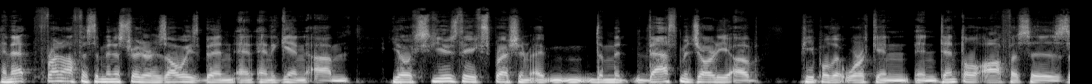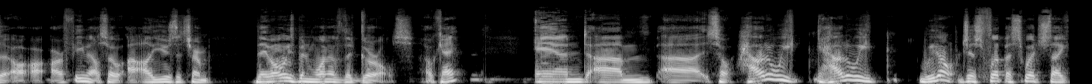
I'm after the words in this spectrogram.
And that front office administrator has always been, and, and again, um, you'll excuse the expression, uh, the vast majority of people that work in, in dental offices are, are, are female. So I'll use the term, they've always been one of the girls. Okay. Mm-hmm. And, um, uh, so how do we, how do we, we don't just flip a switch like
